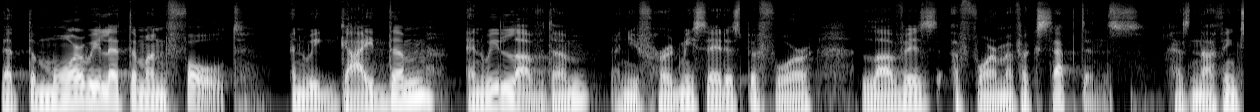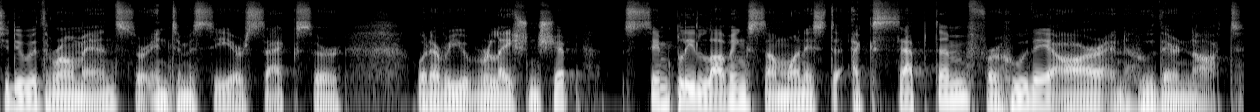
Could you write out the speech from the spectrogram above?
that the more we let them unfold and we guide them and we love them, and you've heard me say this before, love is a form of acceptance has nothing to do with romance or intimacy or sex or whatever you relationship. Simply loving someone is to accept them for who they are and who they're not.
